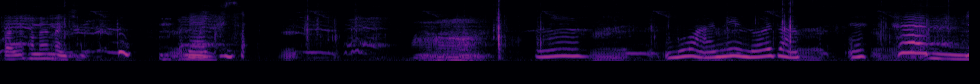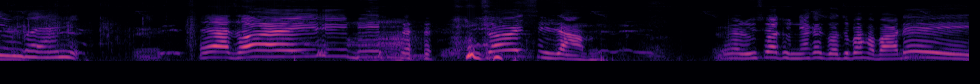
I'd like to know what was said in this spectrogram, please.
কটাৰীখনে লাগিছিলে এয়া জয় বি- জয় শ্ৰীৰাম। এয়া ৰুইছোঁ আৰু ধুনীয়াকৈ গছজোপা হ'বা দেই।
